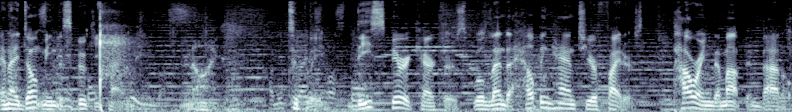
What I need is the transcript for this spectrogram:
And I don't mean the spooky kind. Nice. Play, these spirit characters will lend a helping hand to your fighters, powering them up in battle.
